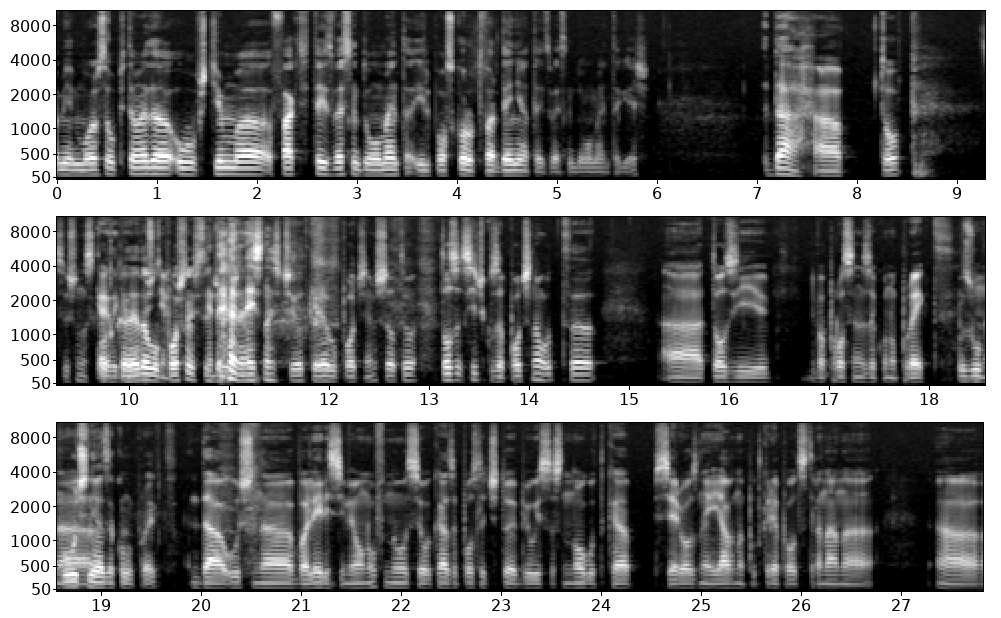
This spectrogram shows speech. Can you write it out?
Ами, може да се опитаме да обобщим а, фактите известни до момента, или по-скоро твърденията известни до момента, Геш. да, а, то всъщност как Откъде да, да го почнеш, се? Да, наистина чуя откъде да го почнем, защото то за всичко започна от а, този въпросен законопроект. Злополучния на, законопроект. Да, уж на Валери Симеонов, но се оказа после, че той е бил и с много така сериозна и явна подкрепа от страна на а,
